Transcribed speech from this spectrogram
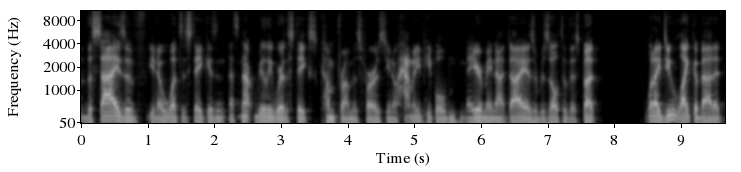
the size of you know what's at stake isn't that's not really where the stakes come from as far as you know how many people may or may not die as a result of this. But what i do like about it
